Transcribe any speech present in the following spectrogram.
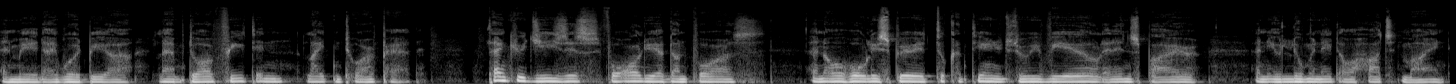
And may thy word be a lamp to our feet and light into our path. Thank you, Jesus, for all you have done for us. And oh, Holy Spirit, to continue to reveal and inspire and illuminate our hearts and mind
